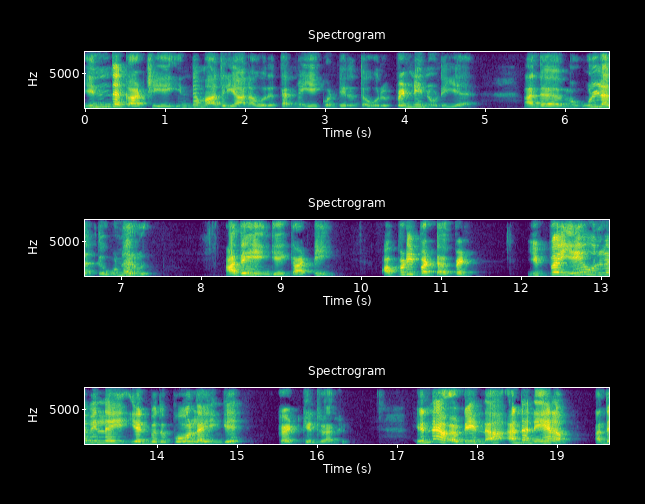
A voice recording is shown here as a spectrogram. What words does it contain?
இந்த காட்சியை இந்த மாதிரியான ஒரு தன்மையை கொண்டிருந்த ஒரு பெண்ணினுடைய அந்த உள்ளத்து உணர்வு அதை இங்கே காட்டி அப்படிப்பட்ட பெண் இப்ப ஏன் உருகவில்லை என்பது போல இங்கே கேட்கின்றார்கள். என்ன அப்படின்னா அந்த நேரம் அந்த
